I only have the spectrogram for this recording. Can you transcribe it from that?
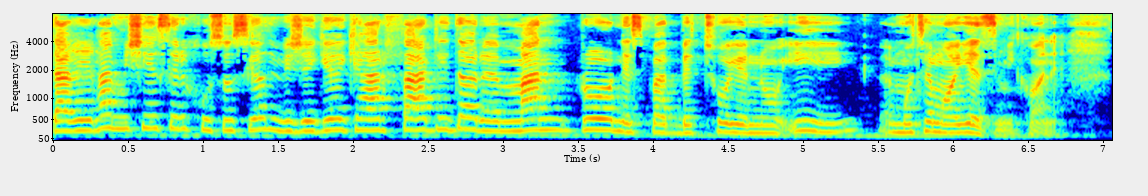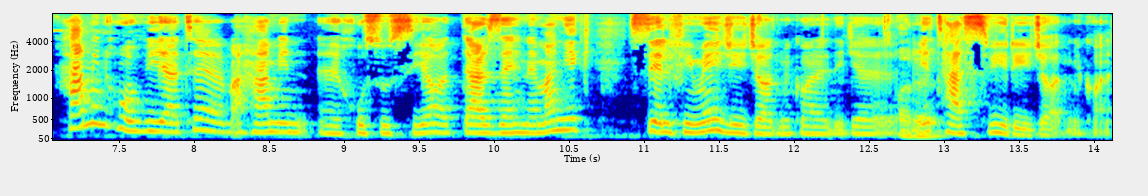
دقیقا میشه یه سری خصوصیات ویژگی که هر فردی داره من رو نسبت به توی نوعی متمایز می‌کنه. همین هویته و همین خصوصیات در ذهن من یک self image ایجاد می‌کنه دیگه. آره. یه تصویر ایجاد می‌کنه.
